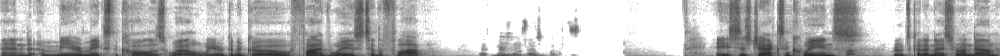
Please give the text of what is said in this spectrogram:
and Amir makes the call as well. We are going to go five ways to the flop. Aces, jacks, and queens. Rood's got a nice rundown.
